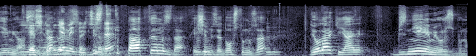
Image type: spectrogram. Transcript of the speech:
yemiyor aslında. Keşke. Yemediği için Biz de. tutup dağıttığımızda eşimize, dostumuza diyorlar ki yani biz niye yemiyoruz bunu?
